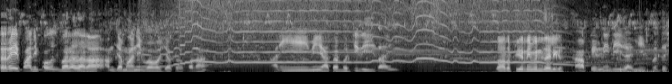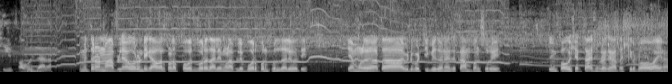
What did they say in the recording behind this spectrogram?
रे पाणी पाऊस बरा झाला आमच्या माने बाबाच्या कृपाना. आणि मी आता भट्टी दिलीत आहे. तर आता पेरणी बिरणी झाली का? हा पेरणी दी झाली पद्धतशीर पाऊस झाला. मित्रांनो आपल्या वरुंडी गावाला थोडा पाऊस बरं झाल्यामुळे आपले बोर पण फुल झाले होते. त्यामुळे आता वीटभट्टी भिजवण्याचं काम पण सुरू आहे. तुम्ही पाहू शकता अशा प्रकारे आता शिरपा बाबा आहे ना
